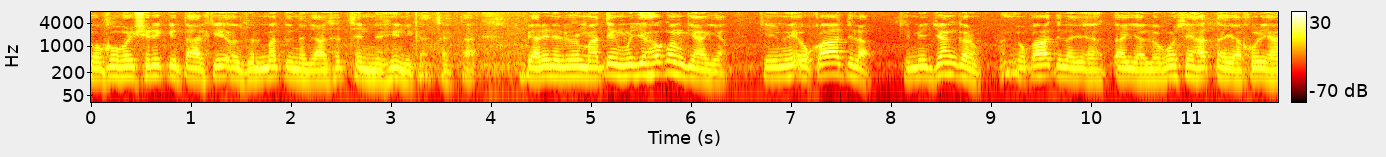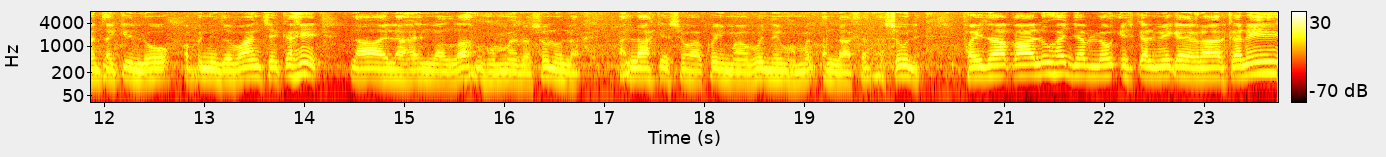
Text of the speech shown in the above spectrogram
وہ کفر، شرک کی تارکی اور ظلمت و نجاست سے نہیں نکل سکتا۔ پیارے نبی فرماتے ہیں، مجھے حکم کیا گیا کہ میں اوقاتلا کہ میں جنگ کروں۔ ہم اوقات یا لوگوں سے حتیٰ یا خور یہاں تک کہ لوگ اپنی زبان سے کہیں، لا الہ الا اللہ محمد رسول اللہ۔ اللہ کے سوا کوئی معبود نہیں، محمد اللہ کا رسول ہے۔ فیضا قالو ہے جب لوگ اس کلمے کا اقرار کریں،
